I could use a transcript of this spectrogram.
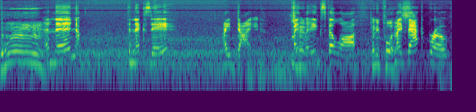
Dang. And then the next day, I died. My Jenny. legs fell off. Jenny plus. My back broke.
